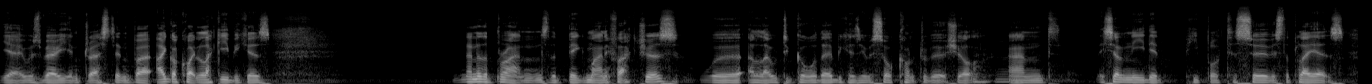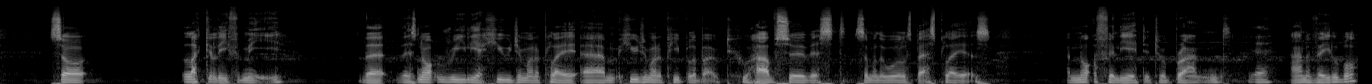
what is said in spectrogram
yeah, it was very interesting. But I got quite lucky because none of the brands, the big manufacturers, were allowed to go there because it was so controversial, and they still needed people to service the players. So, luckily for me, that there's not really a huge amount of play, um, huge amount of people about who have serviced some of the world's best players, and not affiliated to a brand yeah, and available.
